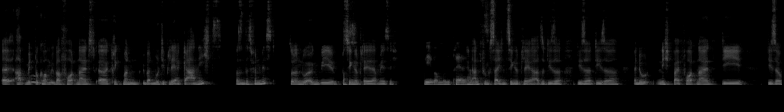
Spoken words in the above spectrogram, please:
Äh, hab mitbekommen, über Fortnite äh, kriegt man über den Multiplayer gar nichts. Was ist denn das für ein Mist? Sondern nur irgendwie Singleplayer-mäßig. Wie über Multiplayer? In Anführungszeichen Singleplayer. Also diese, diese, diese, wenn du nicht bei Fortnite die, diese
